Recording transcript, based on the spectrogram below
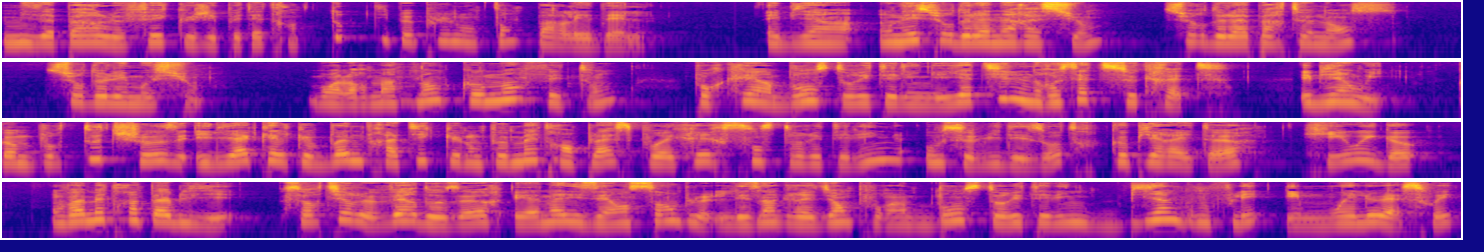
Mis à part le fait que j'ai peut-être un tout petit peu plus longtemps parlé d'elles. Eh bien, on est sur de la narration, sur de l'appartenance, sur de l'émotion. Bon alors maintenant, comment fait-on pour créer un bon storytelling? Et y a-t-il une recette secrète? Eh bien oui. Comme pour toute chose, il y a quelques bonnes pratiques que l'on peut mettre en place pour écrire son storytelling ou celui des autres. Copywriter, here we go. On va mettre un tablier sortir le verre doseur et analyser ensemble les ingrédients pour un bon storytelling bien gonflé et moelleux à souhait,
